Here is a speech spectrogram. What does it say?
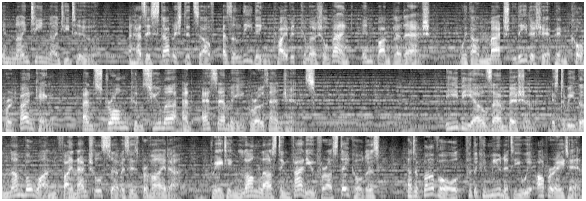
in 1992 and has established itself as a leading private commercial bank in Bangladesh with unmatched leadership in corporate banking and strong consumer and SME growth engines. EBL's ambition is to be the number one financial services provider, creating long-lasting value for our stakeholders and above all for the community we operate in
